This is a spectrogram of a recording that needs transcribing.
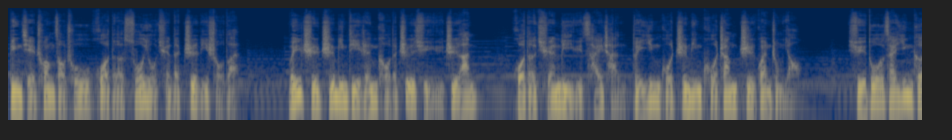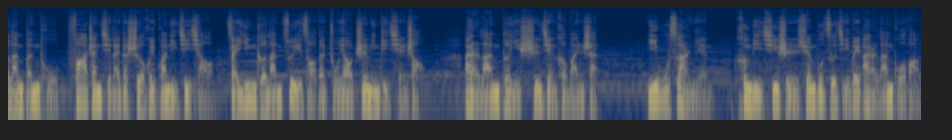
并且创造出获得所有权的治理手段，维持殖民地人口的秩序与治安，获得权力与财产，对英国殖民扩张至关重要。许多在英格兰本土发展起来的社会管理技巧，在英格兰最早的主要殖民地前哨爱尔兰得以实践和完善。一五四二年。亨利七世宣布自己为爱尔兰国王，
